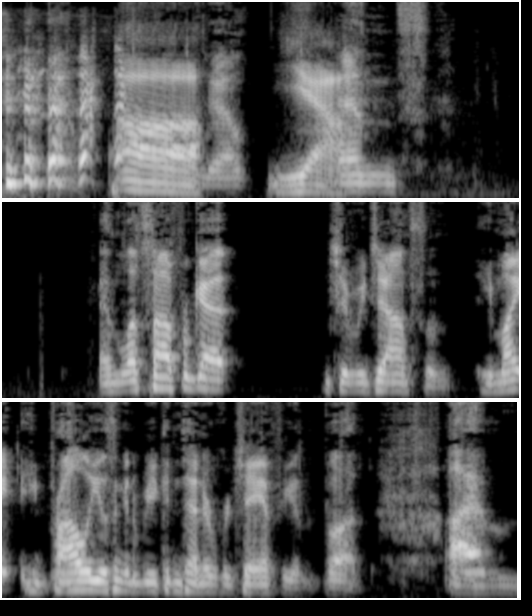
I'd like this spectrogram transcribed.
Uh, Yeah, yeah. and And let's not forget Jimmie Johnson. He might, he probably isn't going to be a contender for champion, but I'm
